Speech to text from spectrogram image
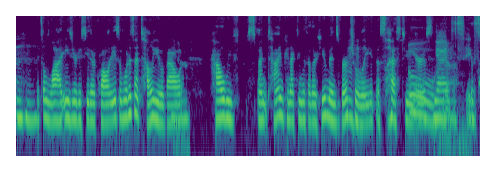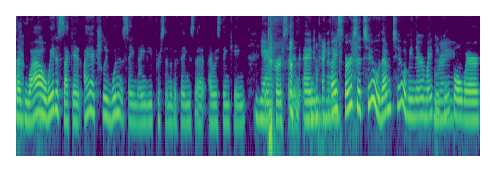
mm-hmm. it's a lot easier to see their qualities. And what does that tell you about yeah. how we've spent time connecting with other humans mm-hmm. virtually mm-hmm. this last two Ooh, years? Yes. Exactly. It's like, wow, wait a second. I actually wouldn't say 90% of the things that I was thinking yeah. in person. And right. vice versa too. Them too. I mean, there might be right. people where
